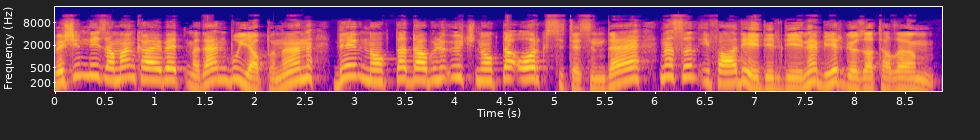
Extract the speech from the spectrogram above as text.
Ve şimdi zaman kaybetmeden bu yapının dev.w3.org sitesinde nasıl ifade edildiğine bir göz atalım.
